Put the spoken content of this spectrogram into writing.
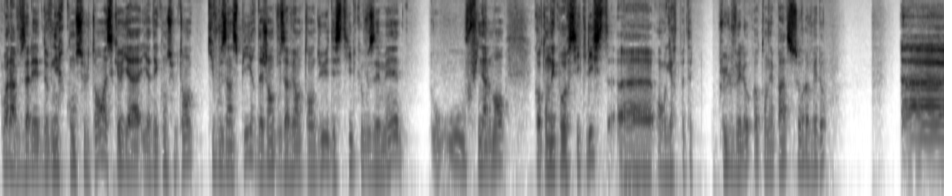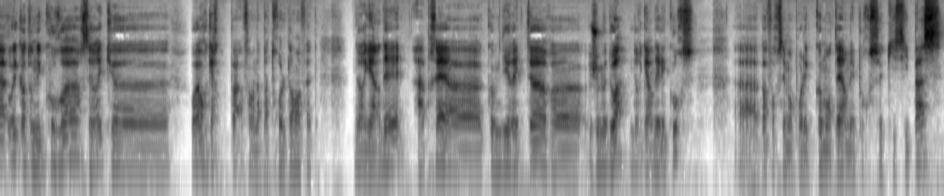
voilà, vous allez devenir consultant. Est-ce qu'il y a, il y a des consultants qui vous inspirent, des gens que vous avez entendus, des styles que vous aimez, ou, ou finalement, quand on est coureur cycliste, euh, on regarde peut-être plus le vélo quand on n'est pas sur le vélo? Euh, oui, quand on est coureur, c'est vrai que ouais, on regarde pas, enfin, on n'a pas trop le temps en fait de regarder. Après, euh, comme directeur, euh, je me dois de regarder les courses, euh, pas forcément pour les commentaires, mais pour ce qui s'y passe.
